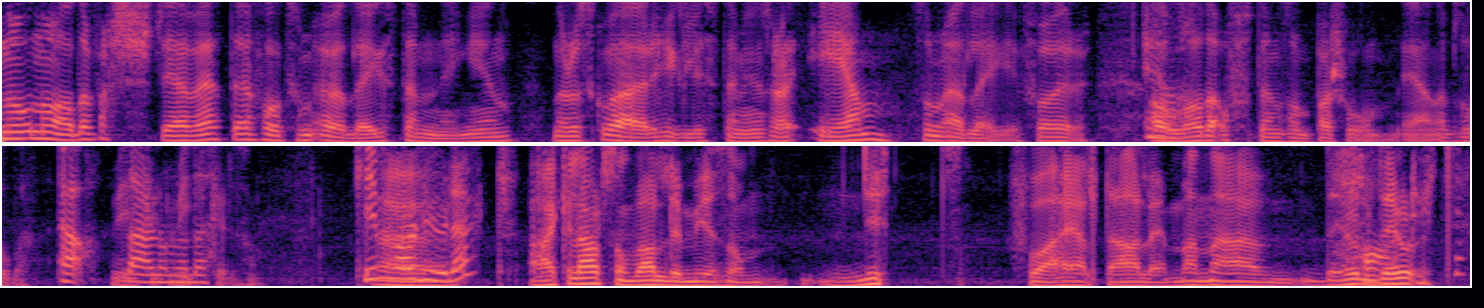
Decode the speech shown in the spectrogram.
no, noe av det verste jeg vet, det er folk som ødelegger stemningen. Når det skal være hyggelig stemning, så er det én som ødelegger for Ja. alle, og det er ofte en sånn person i en episode. Ja, det er noe med det. virker som. Kim, hva har du Eh, lært? Jeg har ikke lært sånn veldig mye sånn nytt, for å være helt ærlig. Men eh, det, jo- Har det, er du ikke?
